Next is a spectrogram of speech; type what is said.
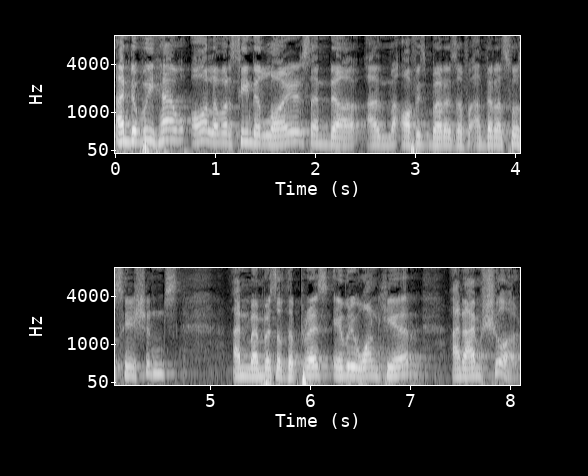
And we have all our senior lawyers and uh, um, office bearers of other associations and members of the press, everyone here. And I'm sure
